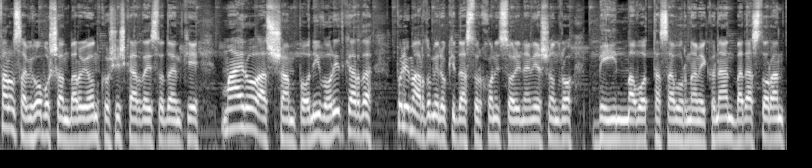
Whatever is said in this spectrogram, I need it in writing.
Фаронсавиҳо бошанд барои он кӯшиш карда истоданд ки майро аз шампонӣ ворид карда. Пули мардумеро ки дастурхони ҷавони солинавиашонро бе ин мавод тасаввур намекунанд. Ба даст доранд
